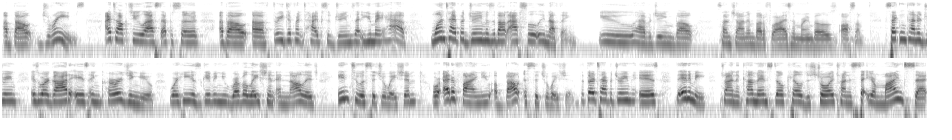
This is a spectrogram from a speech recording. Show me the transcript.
about dreams. I talked to you last episode about uh, three different types of dreams that you may have. One type of dream is about absolutely nothing. You have a dream about sunshine and butterflies and rainbows. Awesome. Second kind of dream is where God is encouraging you, where He is giving you revelation and knowledge into a situation or edifying you about a situation. The third type of dream is the enemy trying to come in, still kill, destroy, trying to set your mindset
